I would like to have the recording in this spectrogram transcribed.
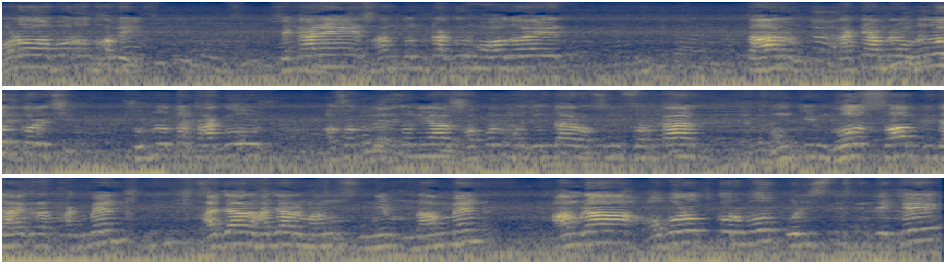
বড় অবরোধ হবে। সেখানে শান্তনু ঠাকুর মহোদয়ের তার, তাকে আমরা অনুরোধ করেছি। সুব্রত ঠাকুর, অশোক কীর্তনিয়া স্বপন মজুমদার, অসীম সরকার, বঙ্কিম ঘোষ সব বিধায়করা থাকবেন। হাজার হাজার মানুষ নেম- নামবেন। আমরা অবরোধ করব, পরিস্থিতি দেখে।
